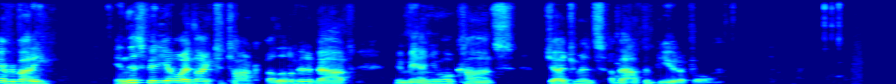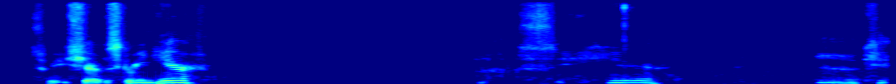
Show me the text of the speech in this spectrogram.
Hey everybody. In this video, I'd like to talk a little bit about Immanuel Kant's judgments about the beautiful. So we share the screen here. Let's see here. Okay.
